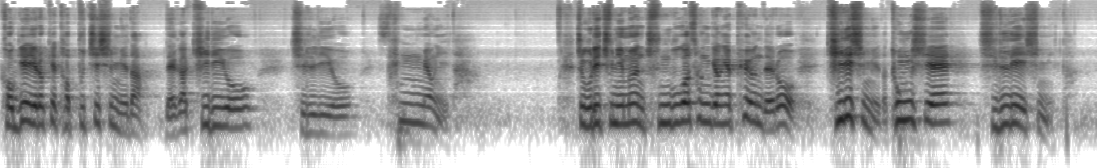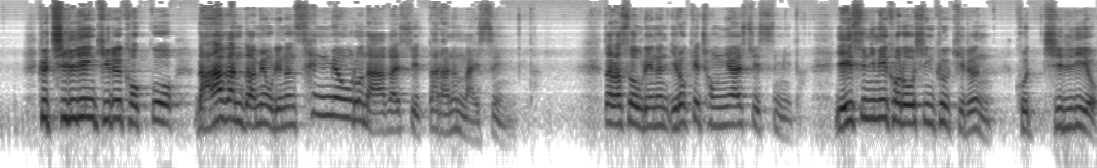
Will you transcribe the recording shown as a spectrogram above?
거기에 이렇게 덧붙이십니다. 내가 길이요 진리요 생명이다. 즉 우리 주님은 중국어 성경의 표현대로 길이십니다. 동시에 진리이십니다. 그 진리인 길을 걷고 나아간다면 우리는 생명으로 나아갈 수 있다라는 말씀입니다. 따라서 우리는 이렇게 정리할 수 있습니다. 예수님이 걸어오신 그 길은 곧 진리요.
